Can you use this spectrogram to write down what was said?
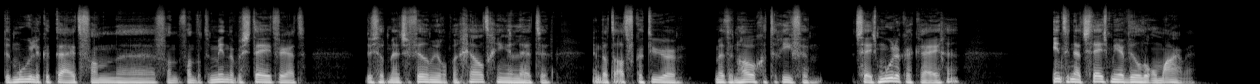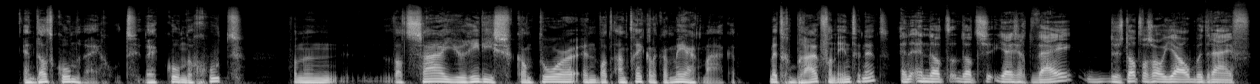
de moeilijke tijd van, eh, van, van dat er minder besteed werd. Dus dat mensen veel meer op hun geld gingen letten. En dat de advocatuur met een hoge tarieven het steeds moeilijker kregen. Internet steeds meer wilde omarmen. En dat konden wij goed. Wij konden goed van een wat saai juridisch kantoor een wat aantrekkelijker merk maken. Met gebruik van internet. En, en dat, dat, jij zegt wij, dus dat was al jouw bedrijf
